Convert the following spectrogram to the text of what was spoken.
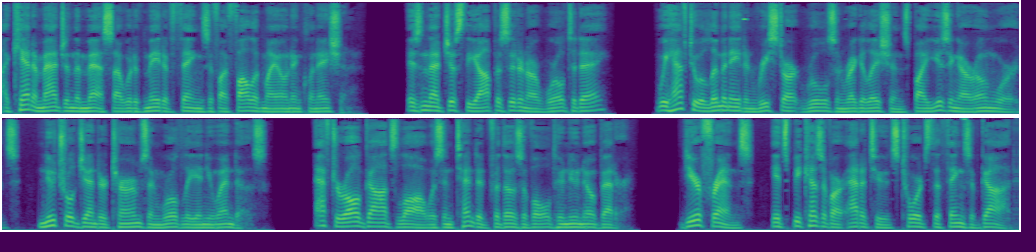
I can't imagine the mess I would have made of things if I followed my own inclination. Isn't that just the opposite in our world today? We have to eliminate and restart rules and regulations by using our own words, neutral gender terms, and worldly innuendos. After all, God's law was intended for those of old who knew no better. Dear friends, it's because of our attitudes towards the things of God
